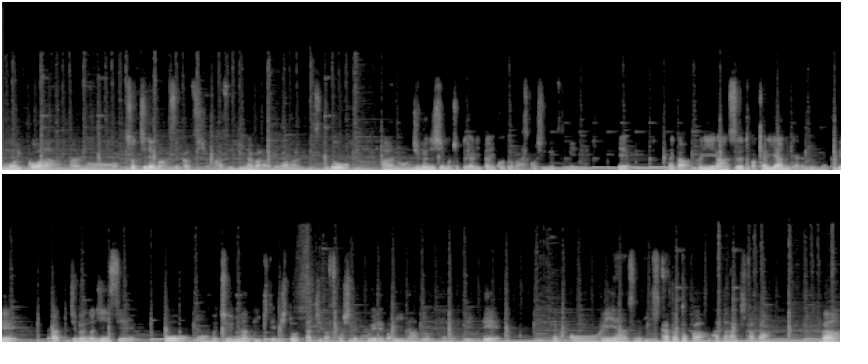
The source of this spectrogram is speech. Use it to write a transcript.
もう一個はあのそっちでまあ生活費を稼ぎながらではあるんですけどあの自分自身もちょっとやりたいことが少しずつ見えてきてなんかフリーランスとかキャリアみたいな文脈でなんか自分の人生をこう夢中になって生きてる人たちが少しでも増えればいいなと思っていてなんかこうフリーランスの生き方とか働き方が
